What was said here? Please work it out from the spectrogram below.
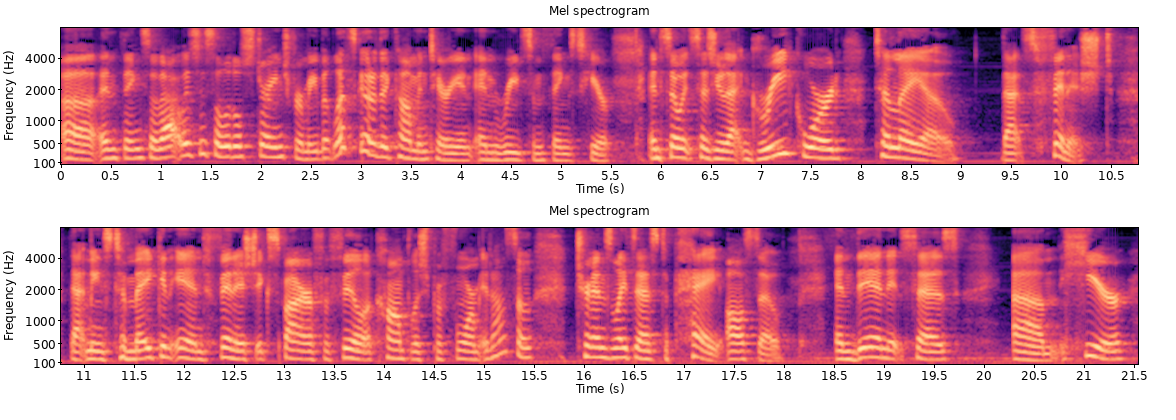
uh, and things. So that was just a little strange for me. But let's go to the commentary and, and read some things here. And so it says, you know, that Greek word teleo, that's finished. That means to make an end, finish, expire, fulfill, accomplish, perform. It also translates as to pay, also. And then it says um, here,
